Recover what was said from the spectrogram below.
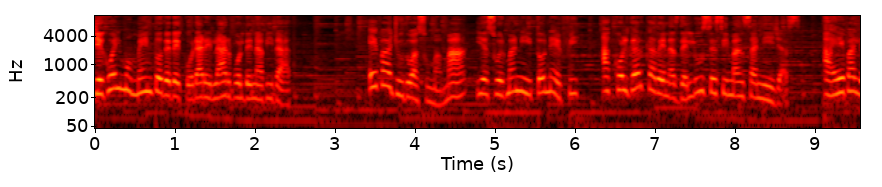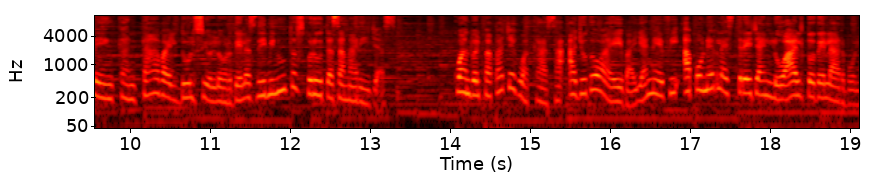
llegó el momento de decorar el árbol de Navidad. Eva ayudó a su mamá y a su hermanito Nefi a colgar cadenas de luces y manzanillas. A Eva le encantaba el dulce olor de las diminutas frutas amarillas. Cuando el papá llegó a casa, ayudó a Eva y a Nefi a poner la estrella en lo alto del árbol.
